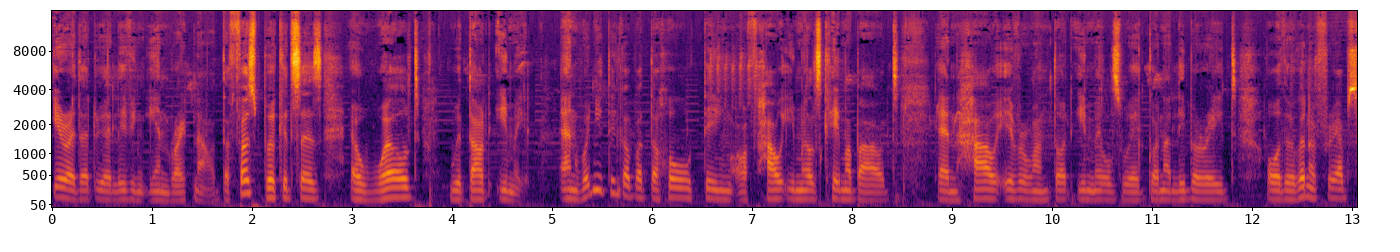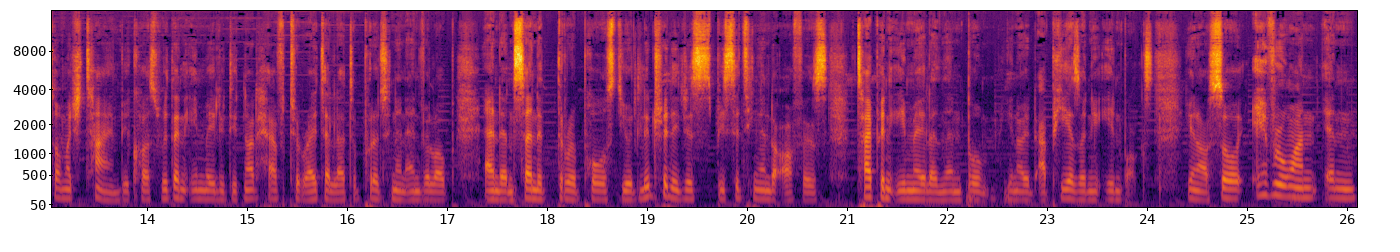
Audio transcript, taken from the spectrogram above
era that we are living in right now. The first book it says, "A World Without Email." And when you think about the whole thing of how emails came about and how everyone thought emails were going to liberate or they were going to free up so much time because with an email you did not have to write a letter, put it in an envelope, and then send it through a post. You would literally just be sitting in the office, type an email, and then boom, you know, it appears on your inbox. You know, so everyone in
